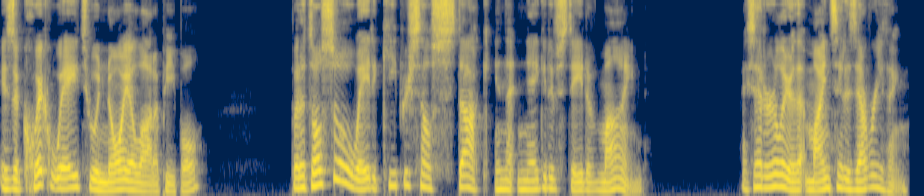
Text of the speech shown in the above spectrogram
is a quick way to annoy a lot of people, but it's also a way to keep yourself stuck in that negative state of mind. I said earlier that mindset is everything.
